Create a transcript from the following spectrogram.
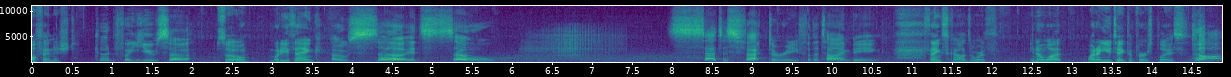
All finished. Good for you, sir. So, what do you think? Oh, sir, it's so. satisfactory for the time being. Thanks, Codsworth. You know what? Why don't you take the first place? Ah,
